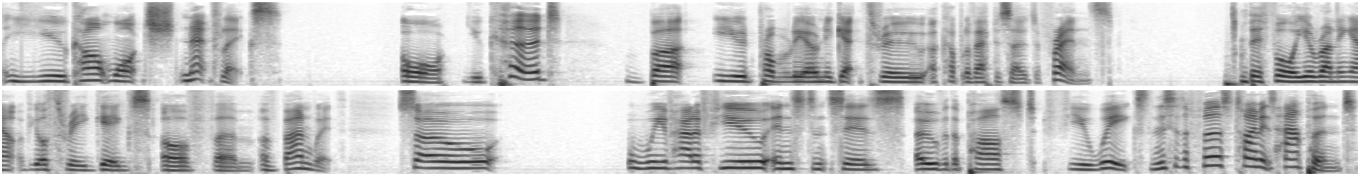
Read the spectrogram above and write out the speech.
you can't watch Netflix, or you could, but you'd probably only get through a couple of episodes of Friends before you're running out of your three gigs of um, of bandwidth. So we've had a few instances over the past few weeks, and this is the first time it's happened.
